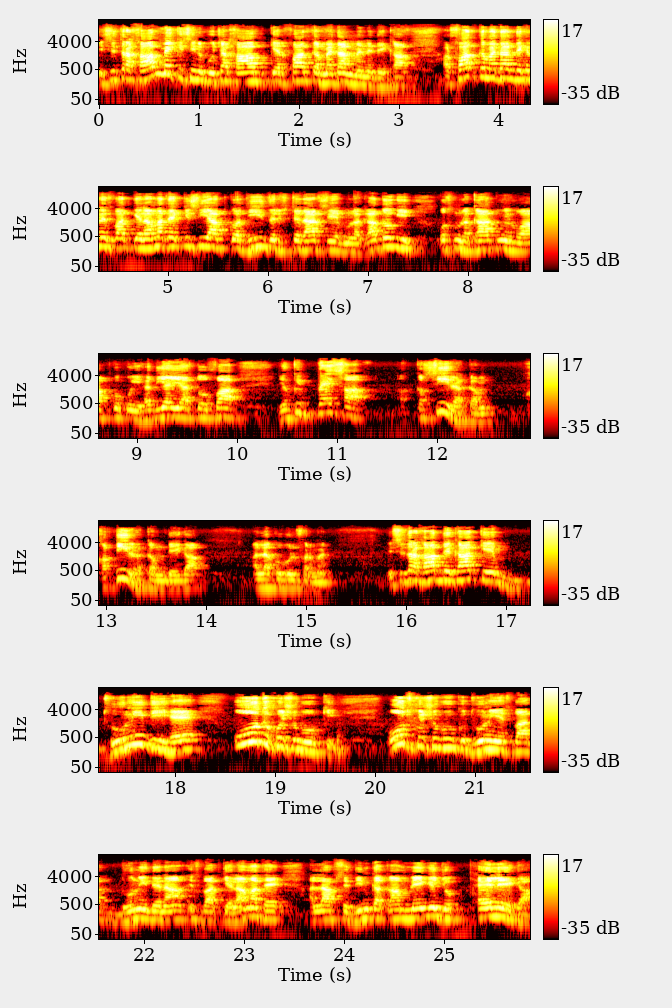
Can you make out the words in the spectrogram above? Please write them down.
इसी तरह ख्वाब में किसी ने पूछा, ख्वाब के अरफात का मैदान मैंने देखा। अरफात का मैदान देखने इस बात की अलामत है, किसी आपको अज़ीज़ रिश्तेदार से मुलाकात होगी, उस मुलाकात में वो आपको कोई हदिया या तोहफा कोई पैसा कसी रकम, खतीर रकम देगा, अल्लाह कबूल फरमाए। इसी तरह ख्वाब देखा कि धुनी दी है ऊद खुशबू की। ऊद खुशबू को धुनी इस बात, धुनी देना इस बात की अलामत है। अल्लाह आपसे दिन का काम लेंगे जो फैलेगा।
